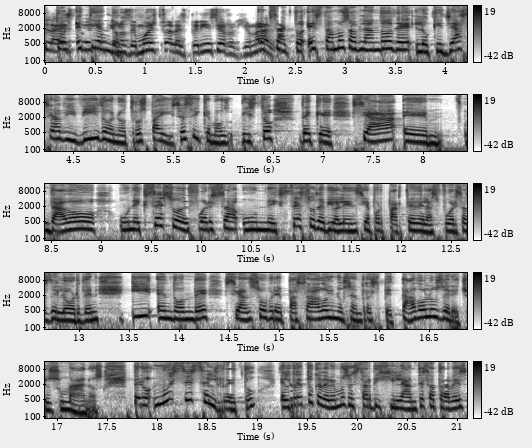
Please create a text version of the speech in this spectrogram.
doctor, entiendo. Es que nos demuestra la experiencia regional. Exacto, estamos hablando de lo que ya se ha vivido en otros países y que hemos visto de que se ha, em, dado un exceso de fuerza, un exceso de violencia por parte de las fuerzas del orden y en donde se han sobrepasado y no se han respetado los derechos humanos. Pero no es ese el reto, el reto que debemos estar vigilantes a través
